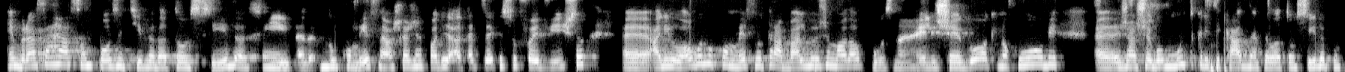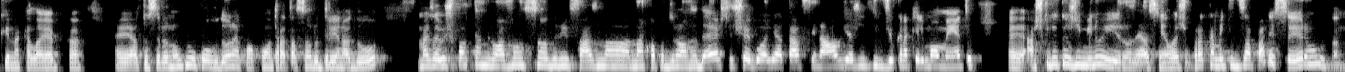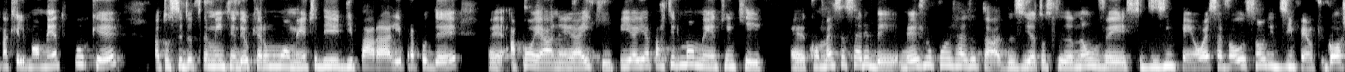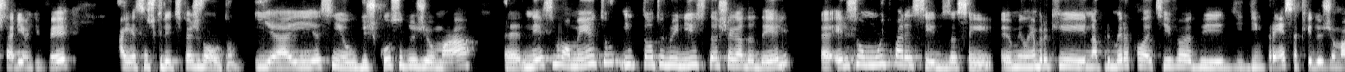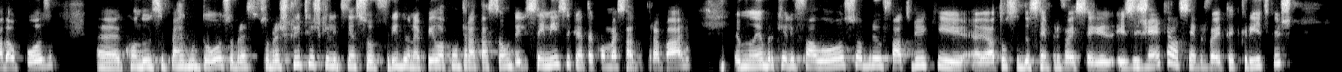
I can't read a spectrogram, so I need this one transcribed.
Lembrando essa reação positiva da torcida, assim, é, no começo, né, acho que a gente pode até dizer que isso foi visto é, ali logo no começo do trabalho do Gilmar Dalpuz, né? Ele chegou aqui no clube, é, já chegou muito criticado, né, pela torcida, porque naquela época é, a torcida não concordou, né, com a contratação do treinador, mas aí o esporte terminou avançando de fase na, na Copa do Nordeste, chegou ali até a final e a gente viu que naquele momento é, as críticas diminuíram, né? Assim, elas praticamente desapareceram naquele momento porque a torcida também entendeu que era um momento de, de parar ali para poder é, apoiar né, a equipe. E aí, a partir do momento em que é, começa a Série B, mesmo com os resultados, e a torcida não vê esse desempenho ou essa evolução de desempenho que gostariam de ver, aí essas críticas voltam. E aí, assim, o discurso do Gilmar é, nesse momento e tanto no início da chegada dele, é, eles são muito parecidos, assim. Eu me lembro que na primeira coletiva de, de, de imprensa aqui do Gilmar Dalpozo, é, quando se perguntou sobre as, sobre as críticas que ele tinha sofrido, né, pela contratação dele, sem nem sequer ter começado o trabalho, eu me lembro que ele falou sobre o fato de que é, a torcida sempre vai ser exigente, ela sempre vai ter críticas,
